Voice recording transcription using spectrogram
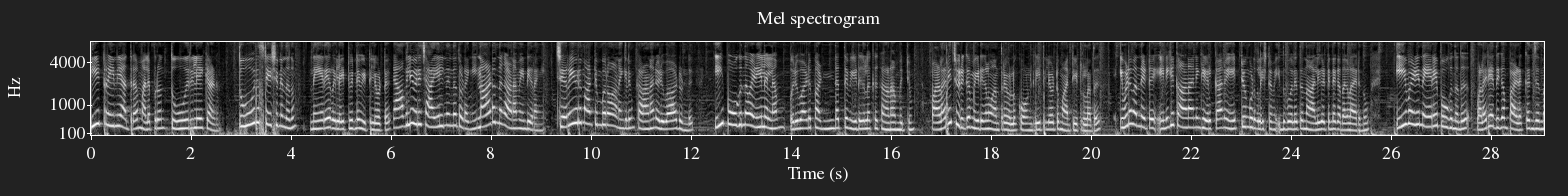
യാത്ര മലപ്പുറം തൂരിലേക്കാണ്. തൂര് സ്റ്റേഷനിൽ നിന്നും നേരെ റിലേറ്റീവിന്റെ വീട്ടിലോട്ട്. രാവിലെ ഒരു ചായയിൽ നിന്ന് തുടങ്ങി നാടൊന്ന് കാണാൻ വേണ്ടി ഇറങ്ങി. ചെറിയൊരു നാട്ടിൻപുറം ആണെങ്കിലും കാണാൻ ഒരുപാടുണ്ട്. ഈ പോകുന്ന വഴിയിലെല്ലാം ഒരുപാട് പണ്ടത്തെ വീടുകളൊക്കെ കാണാൻ പറ്റും. വളരെ ചുരുക്കം വീടുകൾ മാത്രമേ ഉള്ളൂ കോൺക്രീറ്റിലോട്ട് മാറ്റിയിട്ടുള്ളത്. ഇവിടെ വന്നിട്ട് എനിക്ക് കാണാനും കേൾക്കാനും ഏറ്റവും കൂടുതൽ ഇഷ്ടം ഇതുപോലത്തെ നാലുകെട്ടിന്റെ കഥകളായിരുന്നു. ഈ വഴി നേരെ പോകുന്നത് വളരെയധികം പഴക്കം ചെന്ന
